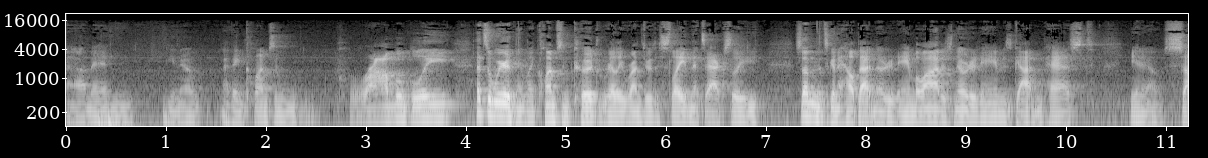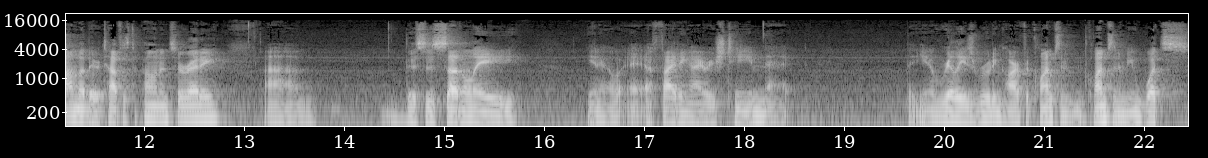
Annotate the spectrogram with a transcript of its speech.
Um, and you know, I think Clemson probably that's a weird thing. Like Clemson could really run through the slate, and that's actually something that's going to help out Notre Dame a lot. Is Notre Dame has gotten past you know some of their toughest opponents already. Um, this is suddenly you know a, a fighting Irish team that that you know really is rooting hard for Clemson. Clemson, I mean, what's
